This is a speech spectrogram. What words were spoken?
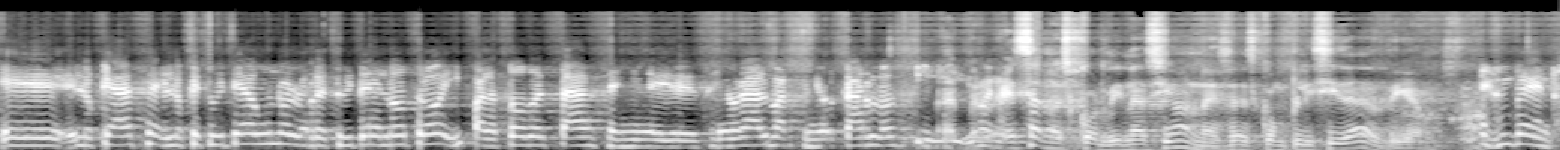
Eh, lo que hace, lo que tuitea uno lo retuitea el otro y para todo está señor, Álvaro, señor Carlos y ah, esa no es coordinación es complicidad, digamos. Bueno,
